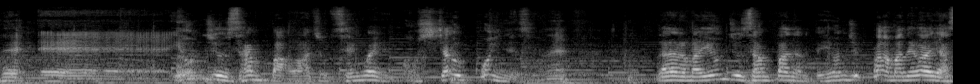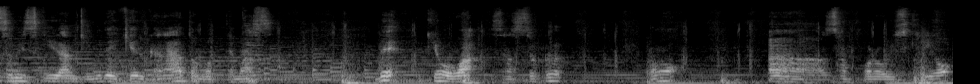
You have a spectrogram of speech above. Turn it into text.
で、えー、43%はちょっと1500円越しちゃうっぽいんですよね。だからまあ43%じゃなくて40%までは安ウイスキーランキングでいけるかなと思ってます。で今日は早速このあ札幌ウイスキーを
